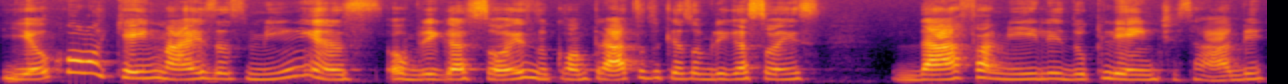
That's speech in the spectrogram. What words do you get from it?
E eu coloquei mais as minhas obrigações no contrato do que as obrigações da família e do cliente, sabe?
